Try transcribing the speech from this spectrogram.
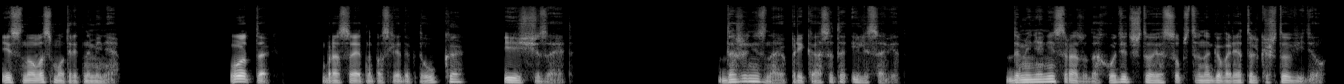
И снова смотрит на меня. «Вот так», — бросает напоследок Туукка и исчезает. Даже не знаю, приказ это или совет. До меня не сразу доходит, что я, собственно говоря, только что видел,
